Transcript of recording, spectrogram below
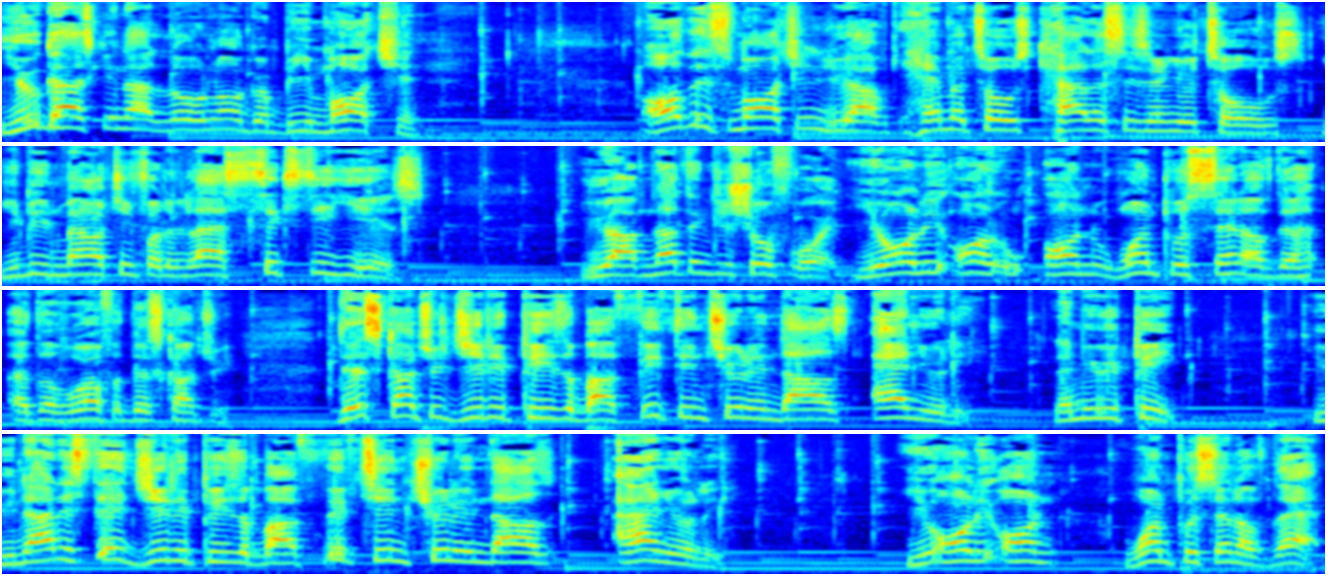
You guys cannot no longer be marching. All this marching, you have hematomas, calluses in your toes. You've been marching for the last 60 years. You have nothing to show for it. You only own, on 1% of the, of the wealth of this country. This country GDP is about $15 trillion annually. Let me repeat. United States GDP is about $15 trillion annually. You only own 1% of that.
